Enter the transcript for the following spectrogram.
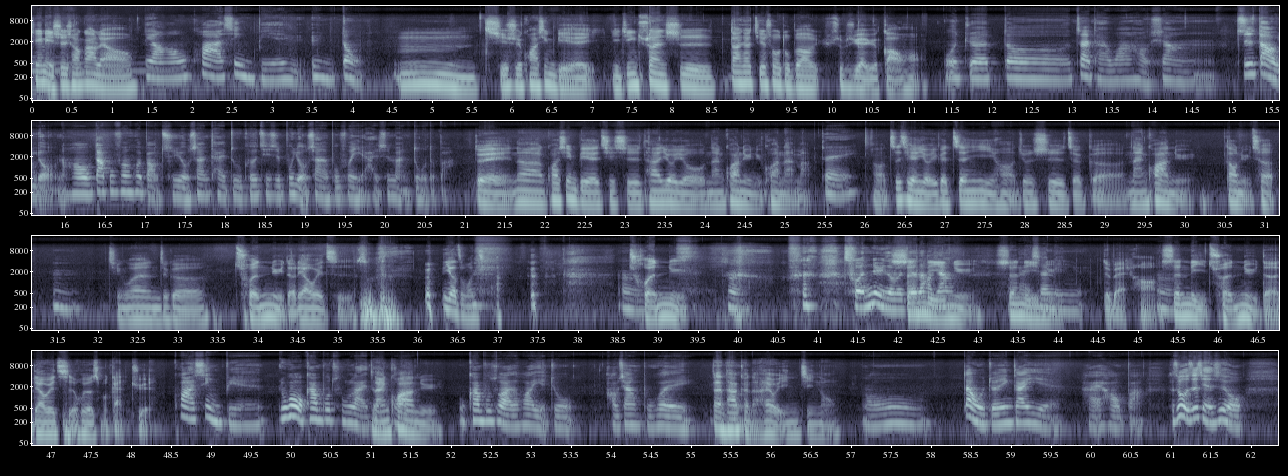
心理师肖尬聊，聊跨性别与运动。嗯，其实跨性别已经算是大家接受度，不知道是不是越来越高哈？我觉得在台湾好像知道有，然后大部分会保持友善态度，可是其实不友善的部分也还是蛮多的吧？对，那跨性别其实它又有男跨女、女跨男嘛？对。哦，之前有一个争议哈，就是这个男跨女到女厕。嗯，请问这个纯女的廖魏慈要怎么讲？纯女，嗯，纯女怎么觉得好像生理女、生理女，生理女对不对？好，嗯，生理纯女的廖魏慈会有什么感觉？跨性别，如果我看不出来的男跨女，我看不出来的话，也就好像不会。但他可能还有阴茎哦。哦，但我觉得应该也还好吧。可是我之前是有，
